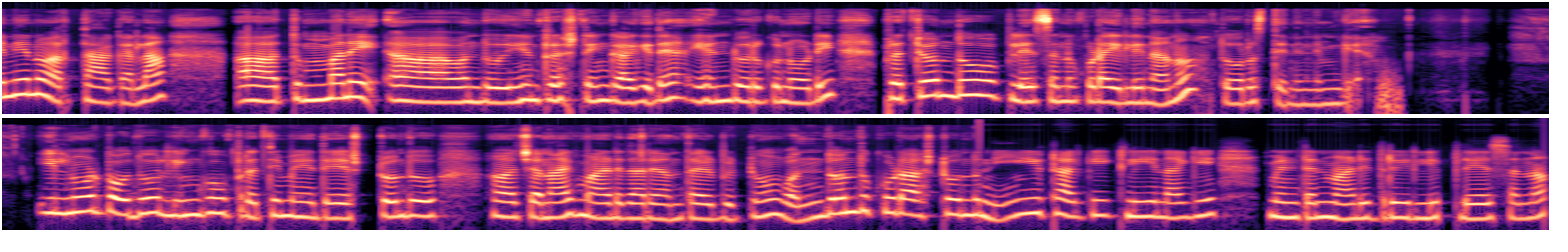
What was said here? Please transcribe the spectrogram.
ಏನೇನು ಅರ್ಥ ಆಗಲ್ಲ. ತುಂಬಾ ಒಂದು ಇಂಟ್ರೆಸ್ಟಿಂಗ್ ಆಗಿದೆ. ಎಂಡ್ವರೆಗೂ ನೋಡಿ. ಪ್ರತಿಯೊಂದು ಪ್ಲೇಸನ್ನು ಕೂಡ ಇಲ್ಲಿ ನಾನು ತೋರಿಸ್ತೀನಿ ನಿಮಗೆ. ಇಲ್ಲಿ ನೋಡ್ಬೋದು, ಲಿಂಗು ಪ್ರತಿಮೆ ಇದೆ. ಎಷ್ಟೊಂದು ಚೆನ್ನಾಗಿ ಮಾಡಿದ್ದಾರೆ ಅಂತ ಹೇಳ್ಬಿಟ್ಟು ಒಂದೊಂದು ಕೂಡ ಅಷ್ಟೊಂದು ನೀಟಾಗಿ ಕ್ಲೀನಾಗಿ ಮೇಂಟೈನ್ ಮಾಡಿದ್ರು ಇಲ್ಲಿ ಪ್ಲೇಸನ್ನು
